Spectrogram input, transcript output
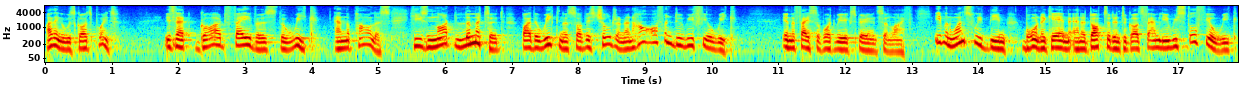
I think it was God's point. Is that God favors the weak and the powerless. He's not limited by the weakness of his children. And how often do we feel weak in the face of what we experience in life? Even once we've been born again and adopted into God's family, we still feel weak.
